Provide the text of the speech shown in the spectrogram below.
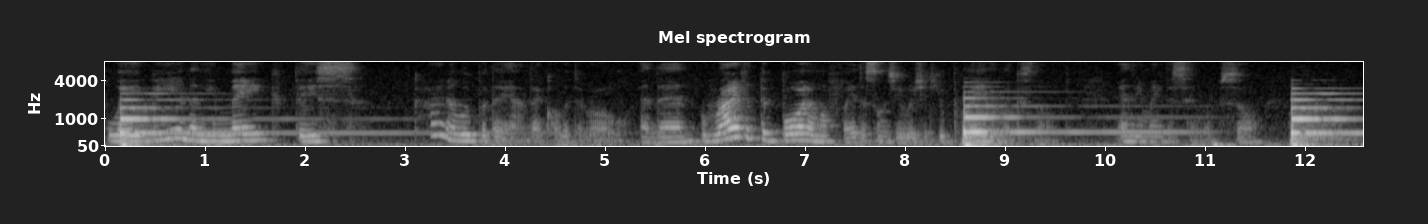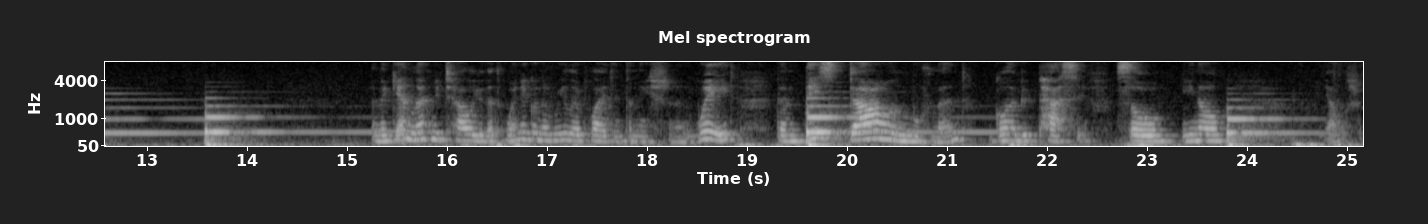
play B and then you make this kind of loop at the end. I call it a roll. And then right at the bottom of it, as soon as you reach it, you play the next note and you make the same loop. So. And again, let me tell you that when you're going to really apply the intonation and weight, then this down movement gonna be passive. So, you know, yeah, I'll show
